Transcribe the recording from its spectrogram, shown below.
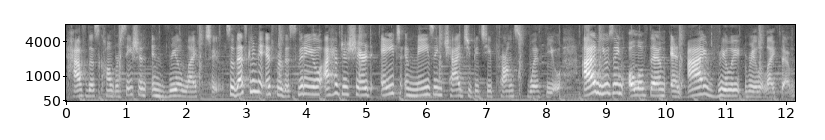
have this conversation in real life too. So that's gonna be it for this video. I have just shared eight amazing ChatGPT prompts with you. I'm using all of them and I really, really like them.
